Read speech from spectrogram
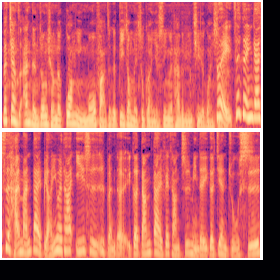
那这样子，安藤忠雄的光影魔法这个地中美术馆也是因为他的名气的关系。对，这个应该是还蛮代表，因为他一是日本的一个当代非常知名的一个建筑师，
